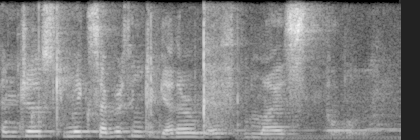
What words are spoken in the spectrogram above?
And just mix everything together with my spoon.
